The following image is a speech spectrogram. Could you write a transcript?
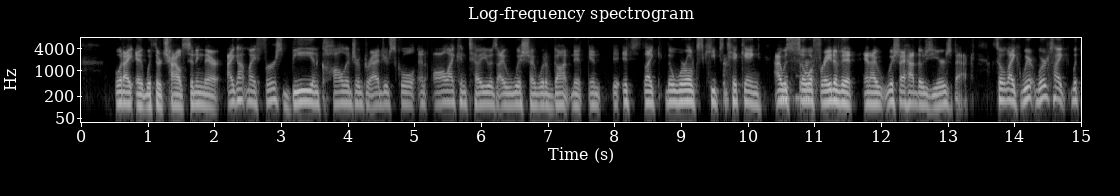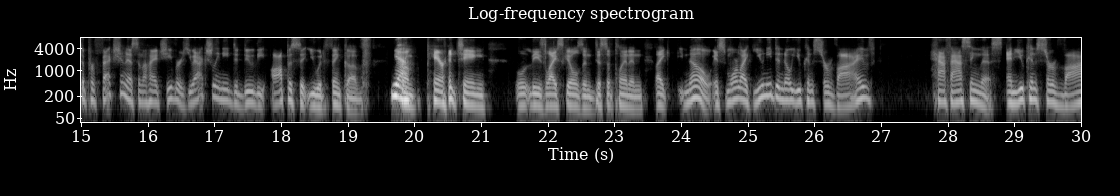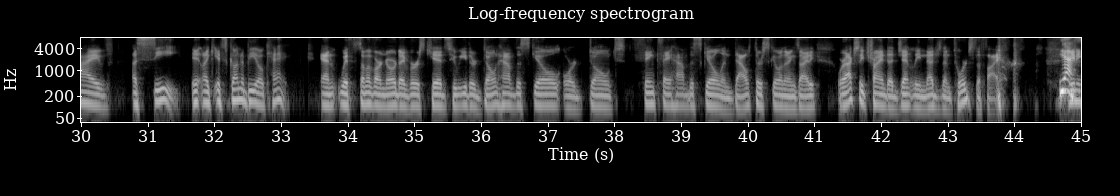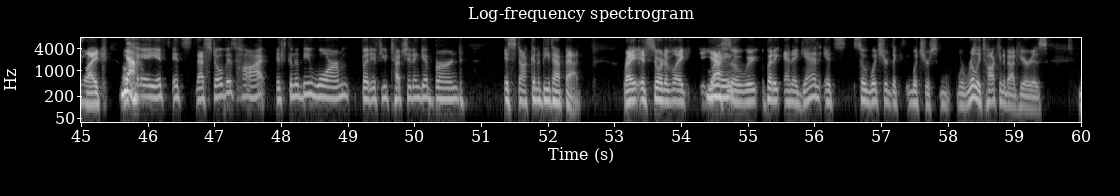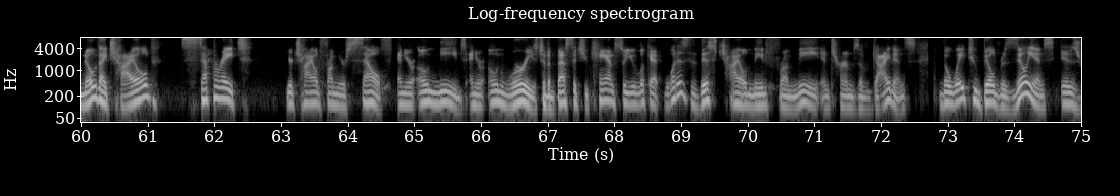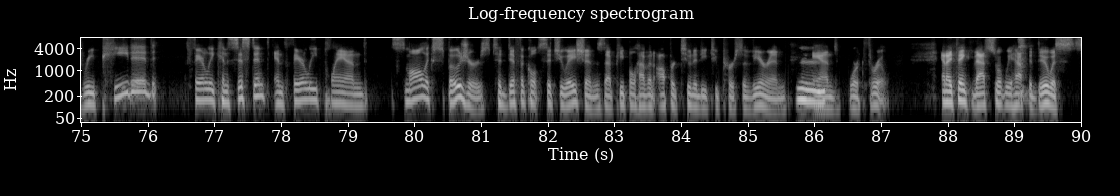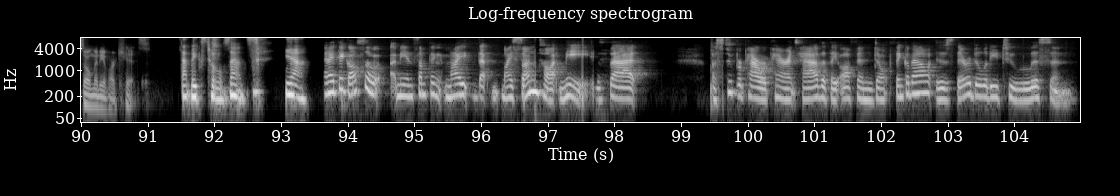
what I eh, with their child sitting there. I got my first B in college or graduate school, and all I can tell you is I wish I would have gotten it. In it's like the world keeps ticking. I was so afraid of it, and I wish I had those years back. So like we're we're like with the perfectionists and the high achievers, you actually need to do the opposite you would think of Yeah. from parenting these life skills and discipline and like no it's more like you need to know you can survive half-assing this and you can survive a c it like it's gonna be okay. And with some of our neurodiverse kids who either don't have the skill or don't think they have the skill and doubt their skill and their anxiety we're actually trying to gently nudge them towards the fire. Yes. meaning like Yeah. okay it's it's that stove is hot. It's going to be warm but if you touch it and get burned it's not going to be that bad right it's sort of like yeah Right. so we but and again it's so what you're the what you're we're really talking about here is know thy child separate your child from yourself and your own needs and your own worries to the best that you can so you look at what does this child need from me in terms of guidance the way to build resilience is repeated fairly consistent and fairly planned small exposures to difficult situations that people have an opportunity to persevere in Hmm. and work through and i think that's what we have to do with so many of our kids that makes total sense. yeah. And I think also, I mean, something my that my son taught me is that a superpower parents have that they often don't think about is their ability to listen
